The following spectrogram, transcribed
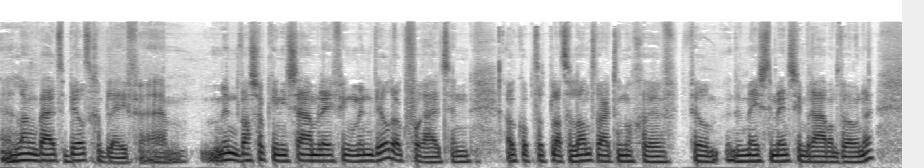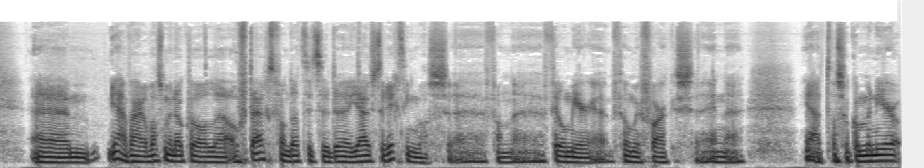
lang buiten beeld gebleven. Um, men was ook in die samenleving, men wilde ook vooruit. En ook op dat platteland waar toen nog veel, de meeste mensen in Brabant woonden... Um, ja, waar was men ook wel overtuigd van dat dit de juiste richting was. van veel, meer, veel meer varkens. En ja, het was ook een manier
